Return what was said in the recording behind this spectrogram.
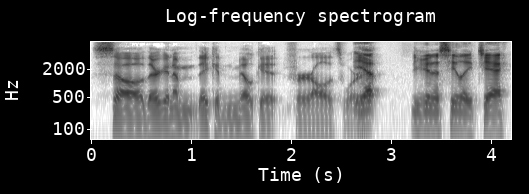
so they're gonna they could milk it for all it's worth. Yep, you're gonna see like Jack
